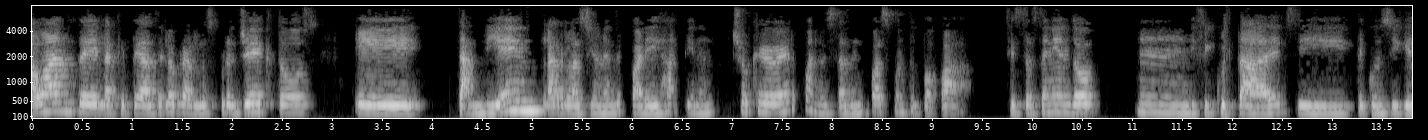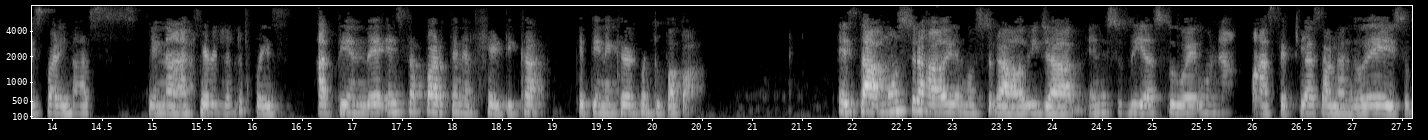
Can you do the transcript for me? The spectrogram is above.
avance, la que te hace lograr los proyectos, Eh, también las relaciones de pareja tienen mucho que ver cuando estás en paz con tu papá. Si estás teniendo mm, dificultades y te consigues parejas que nada que ver, pues atiende esta parte energética que tiene que ver con tu papá. Está mostrado y demostrado, y ya en estos días tuve una masterclass hablando de eso,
